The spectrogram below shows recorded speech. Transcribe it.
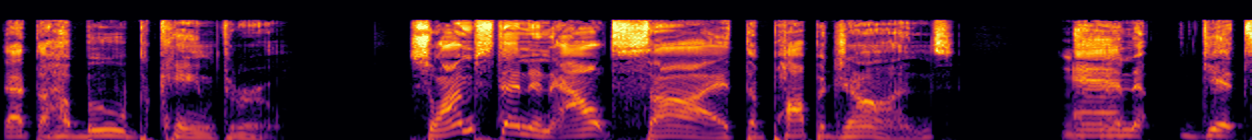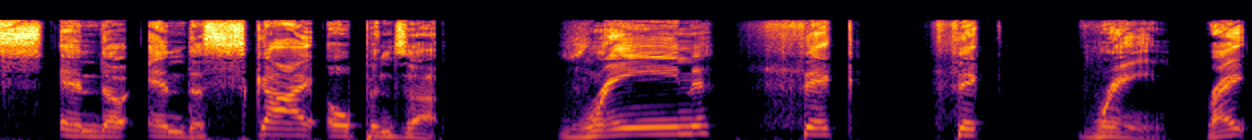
that the Haboob came through. So I'm standing outside the Papa John's and gets and the and the sky opens up. Rain, thick, thick rain, right?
